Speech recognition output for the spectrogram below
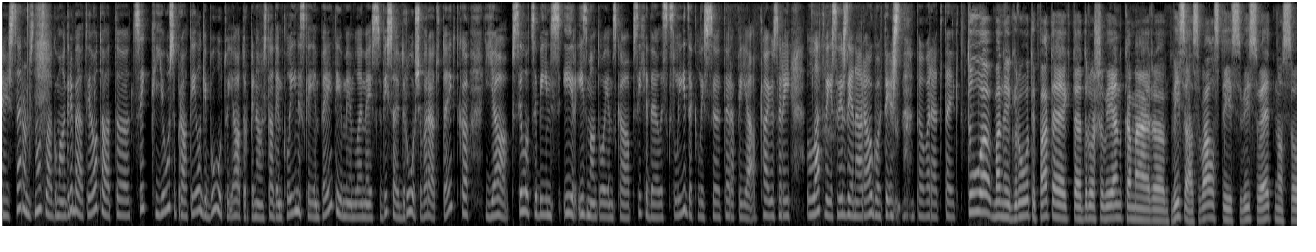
Es sarunas noslēgumā gribētu jautāt, cik jūsuprāt ilgi būtu jāturpinās tādiem klīniskajiem pētījumiem, lai mēs visai droši varētu teikt, ka jā, psilocibīns ir izmantojams kā psihedēlisks līdzeklis terapijā. Kā jūs arī Latvijas virzienā raugoties, to varētu teikt? To man ir grūti pateikt, droši vien, kamēr visās valstīs, visu etnosu,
